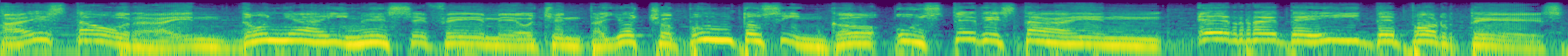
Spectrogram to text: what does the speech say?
A esta hora en Doña Inés FM 88.5, usted está en RDI Deportes.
